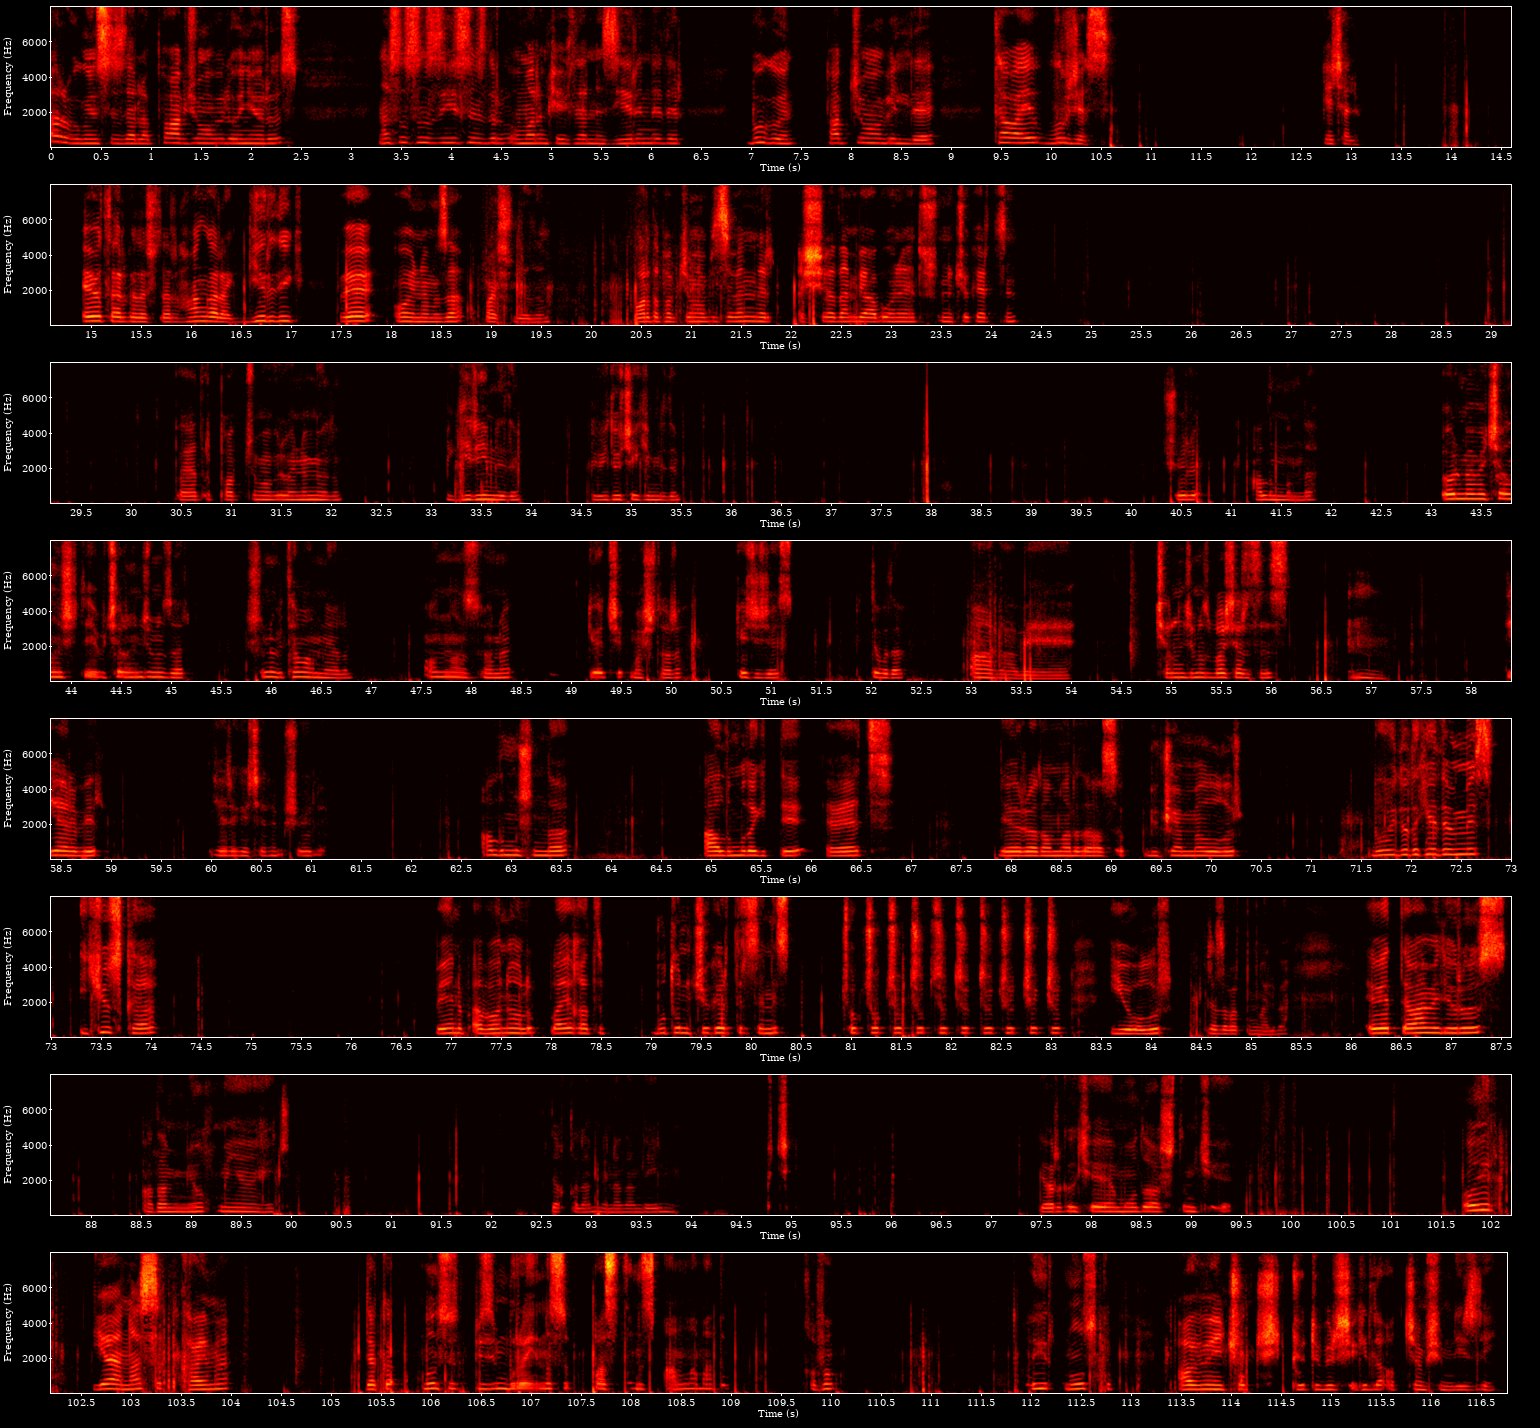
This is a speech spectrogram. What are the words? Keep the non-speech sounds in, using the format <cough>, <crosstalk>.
arkadaşlar. Bugün sizlerle PUBG Mobile oynuyoruz. Nasılsınız? iyisinizdir. Umarım keyifleriniz yerindedir. Bugün PUBG Mobile'de tavayı vuracağız. Geçelim. Evet arkadaşlar hangara girdik ve oyunumuza başlayalım. Bu arada PUBG Mobile sevenler aşağıdan bir abone tuşunu çökertsin. Bayağıdır PUBG Mobile oynamıyordum. Bir gireyim dedim. Bir video çekeyim dedim. Şöyle alın bunu da. Ölmeme challenge diye bir challenge'ımız var. Şunu bir tamamlayalım. Ondan sonra gerçek maçlara geçeceğiz. Bitti bu da. Aga be. Challenge'ımız başarısız. <clears throat> Diğer bir yere geçelim şöyle. Aldım mı da. Aldım bu da gitti. Evet. Diğer adamları da alsak mükemmel olur. Bu videodaki hedefimiz 200k. Beğenip abone olup like atıp butonu çökertirseniz çok çok çok çok çok çok çok çok çok çok iyi olur. Biraz abarttım galiba. Evet devam ediyoruz. Adam yok mu ya hiç? Bir dakika lan ben adam değil miyim? Küçük. Yargı ki modu açtım ki. Hayır. Ya nasıl kayma? Bir dakika. Nasıl bizim burayı nasıl bastınız anlamadım. Kafam. Hayır. No scope. Abi çok kötü bir şekilde atacağım şimdi izleyin.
